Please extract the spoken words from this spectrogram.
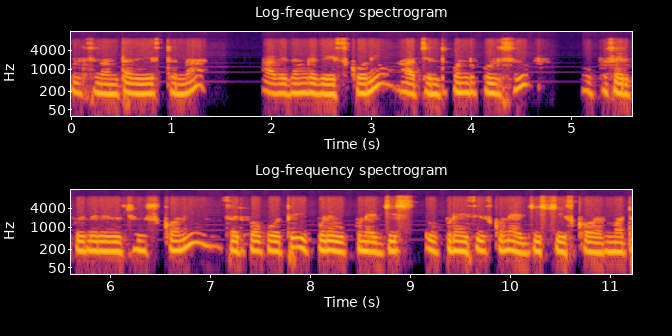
పులుసునంతా వేస్తున్నా. ఆ విధంగా వేసుకొని ఆ చింతపండు పులుసు ఉప్పు సరిపోయిందో లేదో చూసుకొని సరిపోతే ఇప్పుడే ఉప్పుని అడ్జస్ట్ ఉప్పుని వేసేసుకొని అడ్జస్ట్ చేసుకోవాలన్నమాట.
